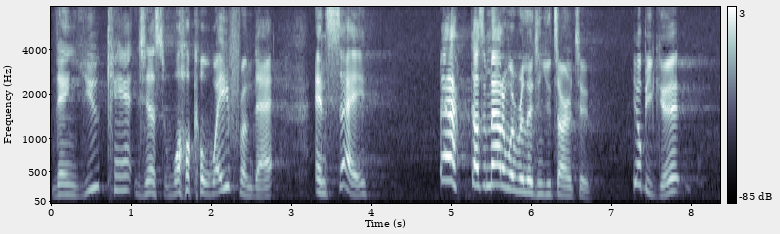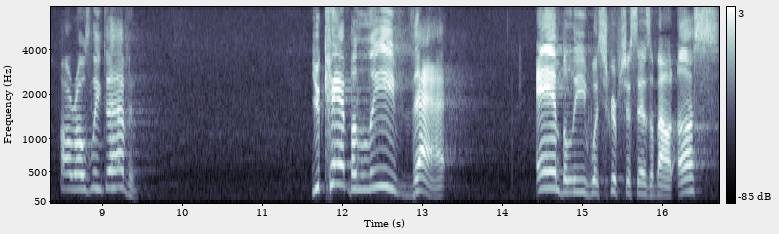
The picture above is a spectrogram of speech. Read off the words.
then you can't just walk away from that and say, eh, doesn't matter what religion you turn to. You'll be good. All roads lead to heaven. You can't believe that and believe what Scripture says about us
